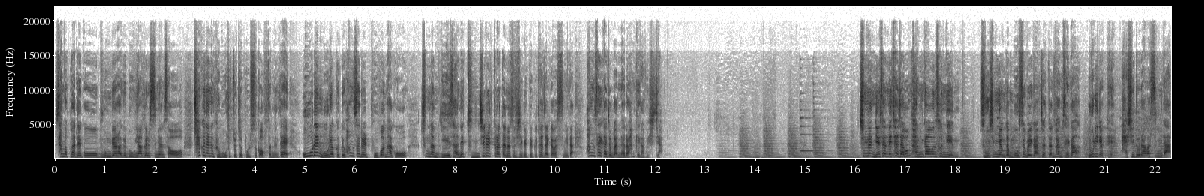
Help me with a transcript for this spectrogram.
산업화되고 무분별하게 농약을 쓰면서 최근에는 그 모습조차 볼 수가 없었는데 오랜 노력 끝에 황새를 복원하고 충남 예산에 둥지를 틀었다는 소식을 듣고 찾아가 봤습니다. 황새 가족 만나러 함께 가보시죠. 충남 예산에 찾아온 반가운 손님. 수십 년간 모습을 감췄던 황새가 우리 곁에 다시 돌아왔습니다.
